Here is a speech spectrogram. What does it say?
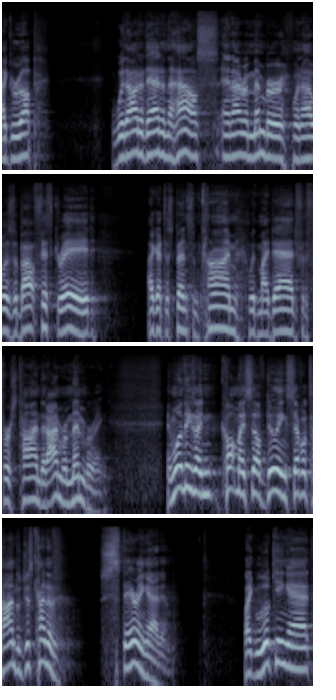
I grew up without a dad in the house, and I remember when I was about fifth grade, I got to spend some time with my dad for the first time that I'm remembering. And one of the things I caught myself doing several times was just kind of staring at him, like looking at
